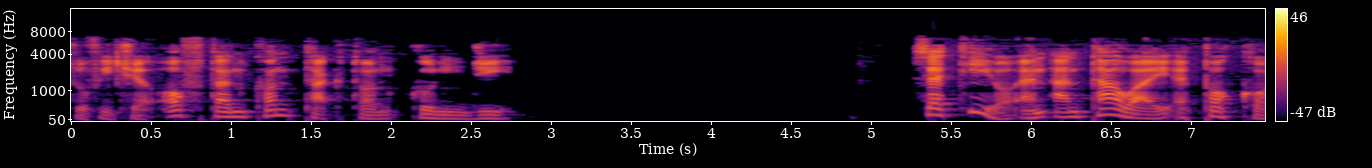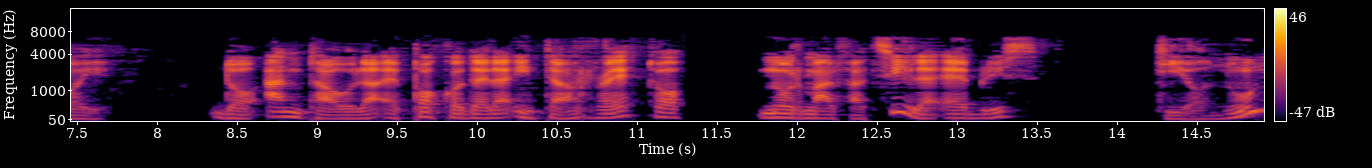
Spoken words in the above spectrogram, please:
suffice oftan contacton cun gi. Se tio en antauai epocoi, do antau la epoco de la interreto, nur malfacile eblis, tio nun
